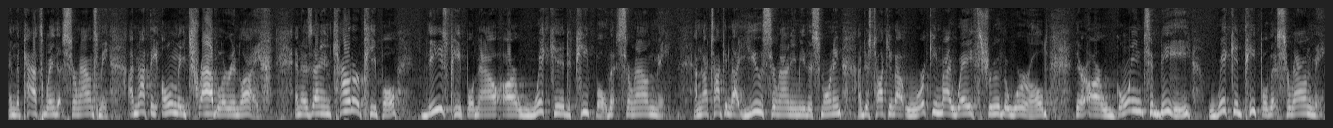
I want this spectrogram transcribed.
in the pathway that surrounds me. I'm not the only traveler in life. And as I encounter people, these people now are wicked people that surround me. I'm not talking about you surrounding me this morning. I'm just talking about working my way through the world. There are going to be wicked people that surround me,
